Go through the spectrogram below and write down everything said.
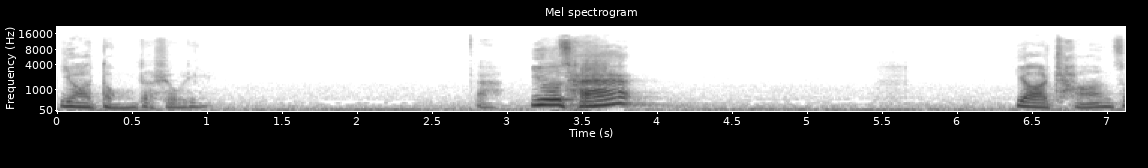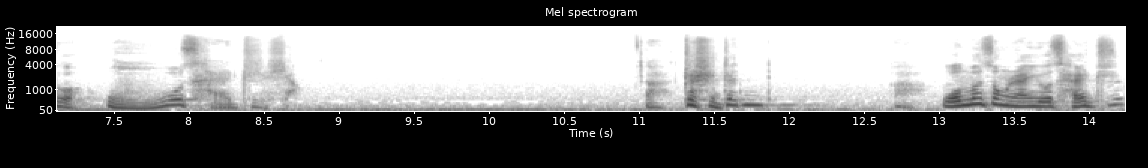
要懂得收敛啊。有才要常做无才之相啊，这是真的啊。我们纵然有才智。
